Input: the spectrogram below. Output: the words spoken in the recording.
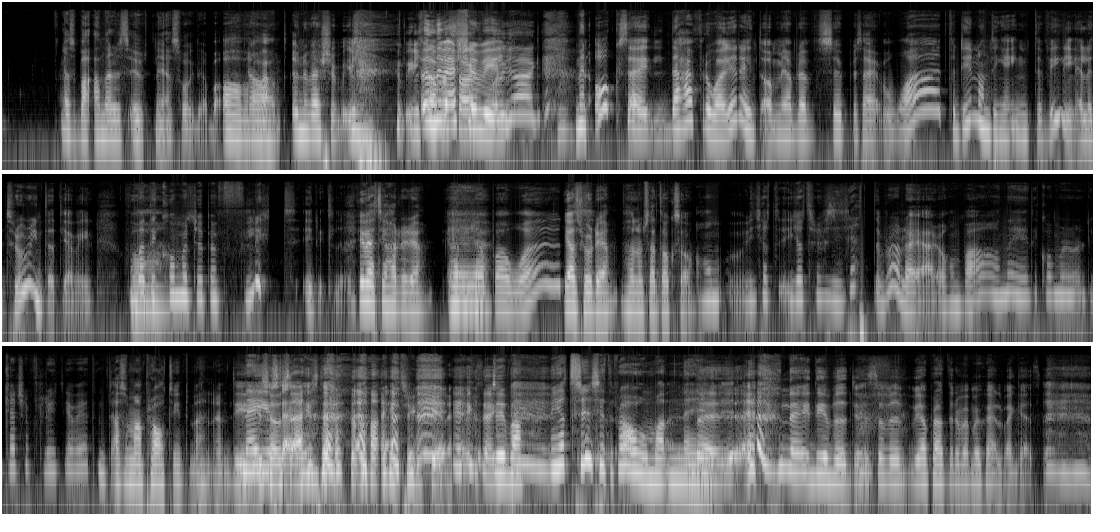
alltså bara andades ut när jag såg det. Jag bara, åh vad Ja. skönt, universum vill, vill samma Universum sak vill. Jag. Men också, det här frågade jag inte om, men jag blev super så här: what? För det är någonting jag inte vill, eller tror inte att jag vill. Hon bara, det kommer typ en flytt i ditt liv. Jag vet, jag hörde det. Jag, hörde Eh, Jag det. bara, what? jag tror det, 100% också. Hon, jag, jag trivs jättebra där jag är. Och hon bara, ah, nej det kommer, det kanske är flytt, jag vet inte. Alltså man pratar ju inte med henne. Det är Nej, just det, så här- just det. Ja, jag. Du bara, men jag trivs jättebra och hon bara, nej. nej. nej, det är en video. Så vi, jag pratade med mig själv I guess.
